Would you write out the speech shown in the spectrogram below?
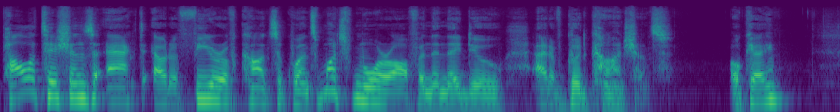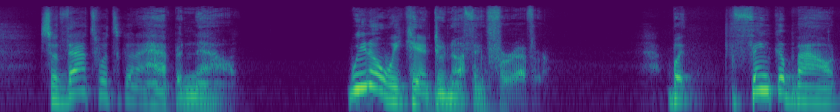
Politicians act out of fear of consequence much more often than they do out of good conscience. Okay? So that's what's going to happen now. We know we can't do nothing forever. But think about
